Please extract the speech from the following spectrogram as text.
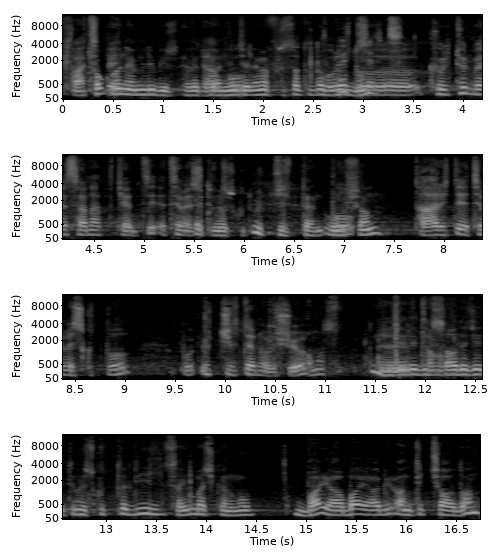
Fatih Çok Bey. önemli bir. Evet Ya ben bu- inceleme fırsatı da buldum. bu kültür ve sanat kenti Etemeskut. Etimeskut. Üç ciltten Bu oluşan tarihte Etemeskut bu. Bu üç ciltten oluşuyor. ama inceledik tamam. sadece Etimeskut'ta değil Sayın Başkanım. O baya baya bir antik çağdan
